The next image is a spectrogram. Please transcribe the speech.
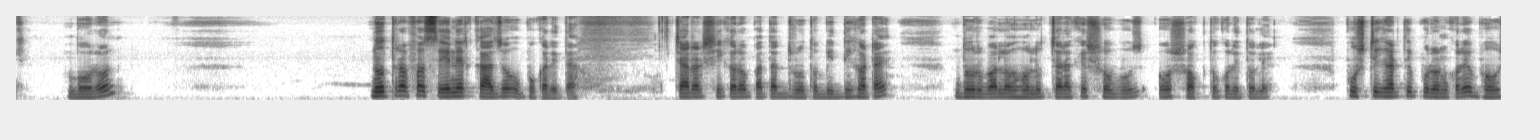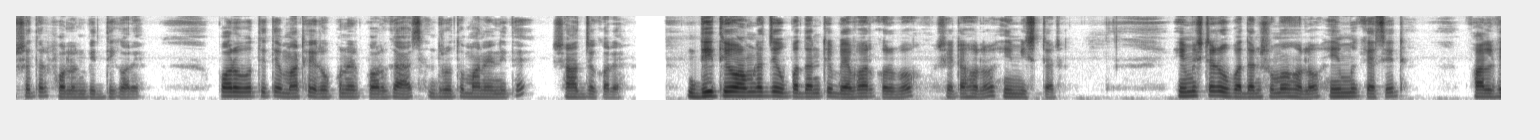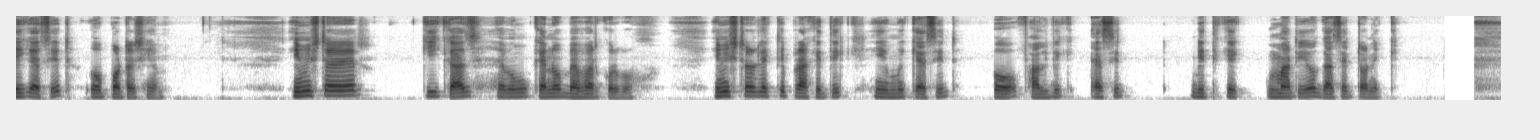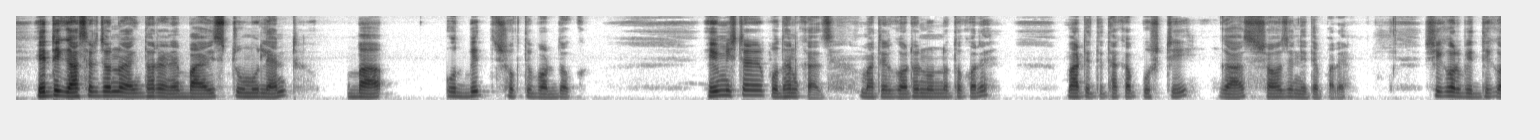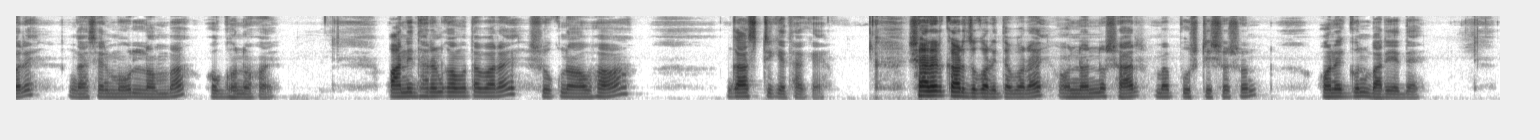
boron, নুত্রাফাস এন এর কাজ ও উপকারিতা। চারার শিকড় ও পাতার দ্রুত বৃদ্ধি ঘটায়, দুর্বল ও হলুদ চারাকে সবুজ ও শক্ত করে তোলে। পুষ্টি ঘাটতি পূরণ করে ভবিষ্যতের ফলন বৃদ্ধি করে। পরবর্তীতে মাঠে রোপণের পর গাছ দ্রুত মানে নিতে সাহায্য করে। দ্বিতীয় আমরা যে উপাদানটি ব্যবহার করব, সেটা হলো হিমিস্টার। হিমিস্টারের উপাদানসমূহ হলো হিউমিক অ্যাসিড, ফালভিক অ্যাসিড ও পটাশিয়াম। হিমিস্টারের কী কাজ এবং কেন ব্যবহার করব? হিমিস্টার হল একটি প্রাকৃতিক হিউমিক অ্যাসিড ও ফালভিক অ্যাসিড ভিত্তিক মাটি ও গাছের টনিক। এটি গাছের জন্য এক ধরনের বায়োস্টুমুল্যান্ট বা উদ্ভিদ শক্তিবর্ধক। হিউমিস্টারের প্রধান কাজ, মাটির গঠন উন্নত করে, মাটিতে থাকা পুষ্টি, গাছ সহজে নিতে পারে। শিকড় বৃদ্ধি করে, গাছের মূল লম্বা ও ঘন হয়। পানি ধারণ ক্ষমতা বাড়ায়, শুকনো আবহাওয়া গাছ টিকে থাকে। সারের কার্যকারিতা বাড়ায়, অন্যান্য সার বা পুষ্টি শোষণ অনেক গুণ বাড়িয়ে দেয়।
